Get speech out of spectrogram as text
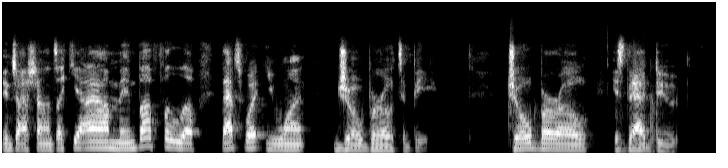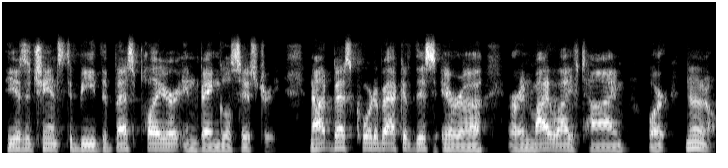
And Josh Allen's like, yeah, I'm in Buffalo. That's what you want Joe Burrow to be. Joe Burrow is that dude. He has a chance to be the best player in Bengals history, not best quarterback of this era or in my lifetime or no, no, no,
